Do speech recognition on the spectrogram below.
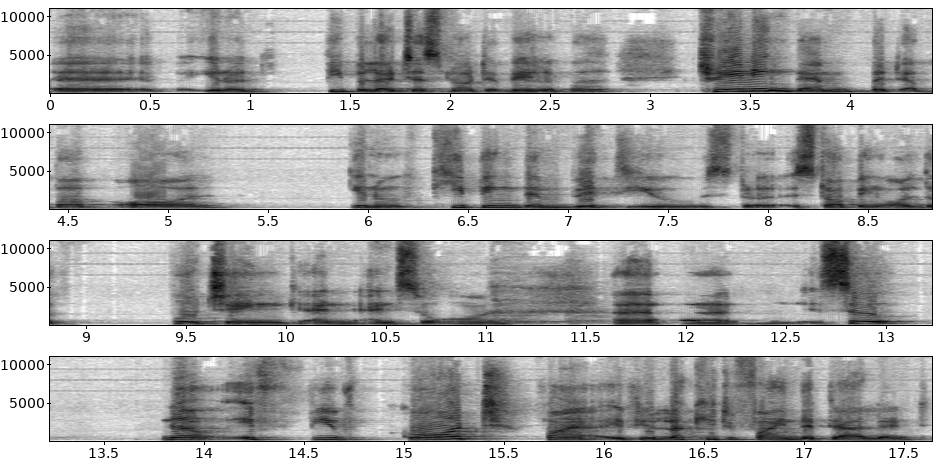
you know, people are just not available. Training them, but above all, you know, keeping them with you, st- stopping all the poaching and, and so on. Uh, uh, so now, if you've got, if you're lucky to find the talent,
